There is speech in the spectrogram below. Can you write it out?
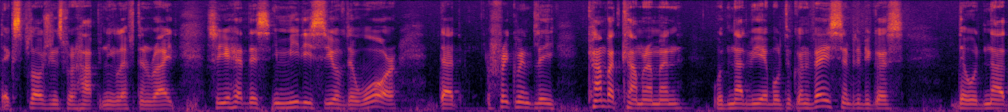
The explosions were happening left and right. So you had this immediacy of the war that frequently combat cameramen would not be able to convey simply because they would not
